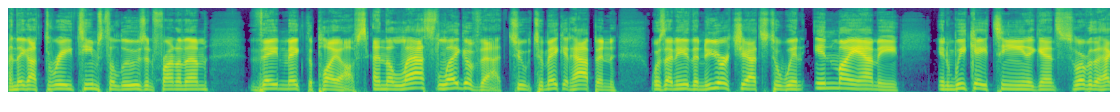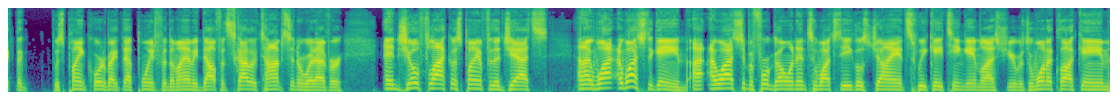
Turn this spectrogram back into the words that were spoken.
and they got three teams to lose in front of them, they'd make the playoffs. And the last leg of that to to make it happen was I needed the New York Jets to win in Miami in Week 18 against whoever the heck the, was playing quarterback at that point for the Miami Dolphins, Skylar Thompson or whatever. And Joe Flacco's playing for the Jets. And I, wa- I watched the game. I-, I watched it before going in to watch the Eagles Giants Week 18 game last year. It was a one o'clock game,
